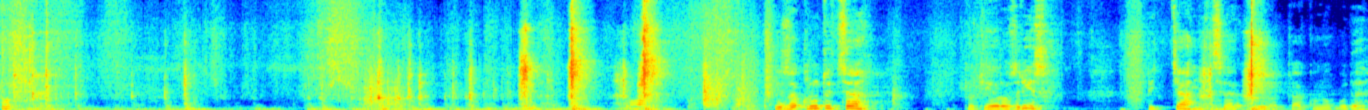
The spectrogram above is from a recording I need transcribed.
Тут. О, і закрутиться. Тут є розріз, підтягнеться і отак воно буде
